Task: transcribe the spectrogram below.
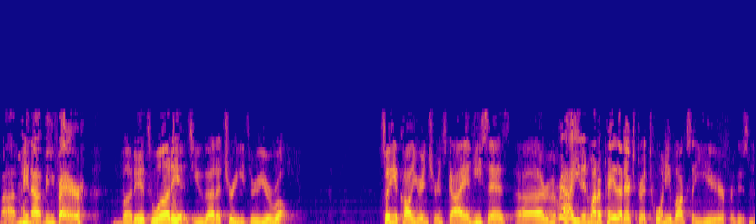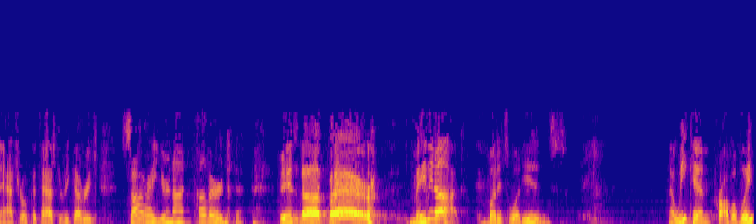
Well, it may not be fair, but it's what is. You got a tree through your roof. So you call your insurance guy and he says, uh, remember how you didn't want to pay that extra 20 bucks a year for this natural catastrophe coverage? Sorry, you're not covered. it's not fair. Maybe not but it's what is. Now we can probably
